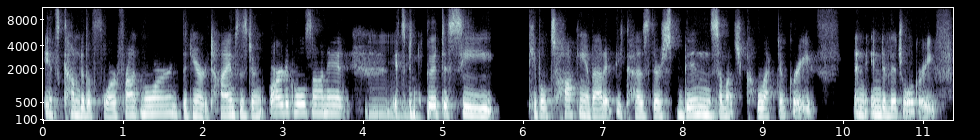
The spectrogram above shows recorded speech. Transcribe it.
it's come to the forefront more. The New York Times is doing articles on it. Mm. It's been good to see people talking about it because there's been so much collective grief and individual grief.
